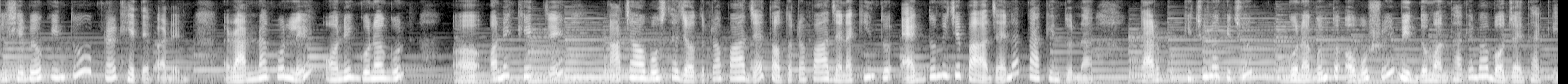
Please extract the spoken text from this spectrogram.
হিসেবেও কিন্তু আপনারা খেতে পারেন। রান্না করলে অনেক গুণাগুণ অনেক ক্ষেত্রে কাঁচা অবস্থায় যতটা পাওয়া যায় ততটা পাওয়া যায় না। কিন্তু একদমই যে পাওয়া যায় না তা কিন্তু না। তার কিছু না কিছু গুণাগুণ তো অবশ্যই বিদ্যমান থাকে বা বজায় থাকে।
